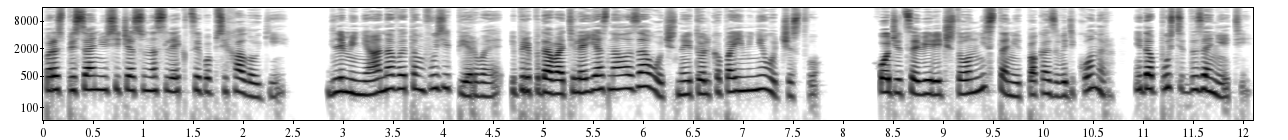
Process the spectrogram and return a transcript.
По расписанию сейчас у нас лекции по психологии. Для меня она в этом вузе первая, и преподавателя я знала заочно и только по имени-отчеству. Хочется верить, что он не станет показывать Конор и допустит до занятий.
